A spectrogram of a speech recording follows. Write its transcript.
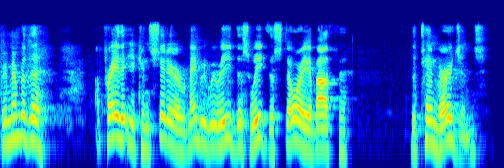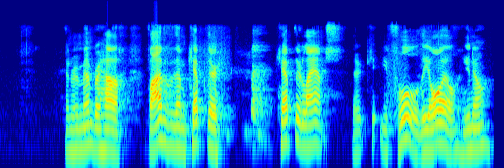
Remember the. I pray that you consider. Maybe we read this week the story about the the ten virgins, and remember how five of them kept their kept their lamps full, the oil, you know.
